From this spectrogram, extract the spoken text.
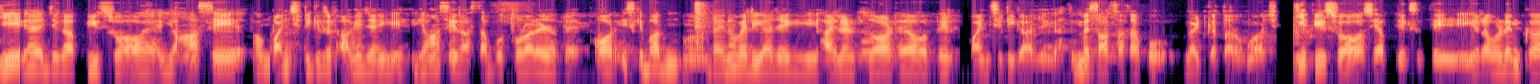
ये जगह पीर सुहा है। यहाँ से हम पाइन सिटी की तरफ़ आगे जाएँगे। यहाँ से रास्ता बहुत थोड़ा रह जाता है और इसके बाद डायनो वैली आ जाएगी हाईलैंड रिजॉर्ट है और फिर पाइन सिटी का आ जाएगा। तो मैं साथ साथ आपको गाइड करता रहूँगा आज। ये पीर सुहा से आप देख सकते हैं, ये रावल डैम का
